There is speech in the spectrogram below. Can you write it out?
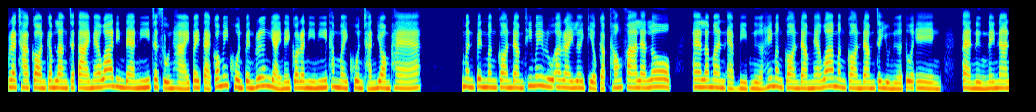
ประชากรกำลังจะตายแม้ว่าดินแดนนี้จะสูญหายไปแต่ก็ไม่ควรเป็นเรื่องใหญ่ในกรณีนี้ทำไมควรฉันยอมแพ้ มันเป็นมังกรดำที่ไม่รู้อะไรเลยเกี่ยวกับท้องฟ้าและโลก แอลมันแอบบีบเหนือให้มังกรดำแม้ว่ามังกรดำจะอยู่เหนือตัวเอง แต่หนึ่งในนั้น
